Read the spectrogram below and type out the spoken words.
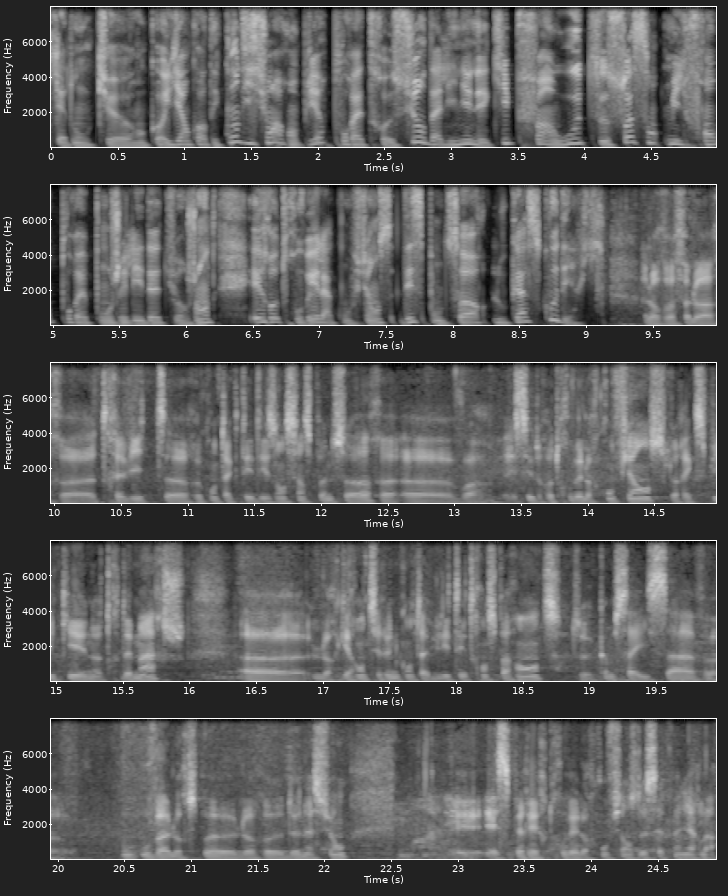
Il y a donc euh, encore, il y a encore des conditions à remplir pour être sûr d'aligner une équipe fin août. 60 000 francs pour éponger les dettes urgentes et retrouver la confiance des sponsors, Lucas Couderi. Alors, il va falloir euh, très vite euh, recontacter des anciens sponsors euh, voir, essayer de retrouver leur confiance, leur expliquer notre démarche, euh, leur garantir une comptabilité transparente, comme ça ils savent où, va leur, donation et espérer retrouver leur confiance de cette manière-là.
